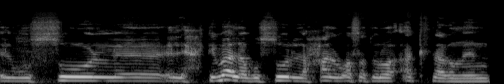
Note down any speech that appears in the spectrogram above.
الوصول الاحتمال الوصول لحل وسط هو أكثر من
